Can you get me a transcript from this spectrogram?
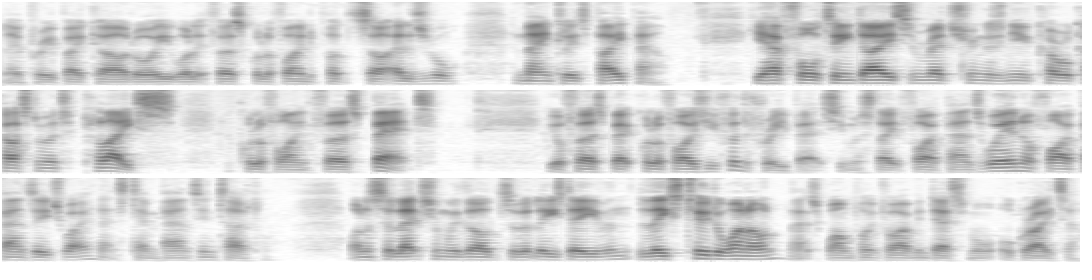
No prepaid card or e-wallet first qualifying deposits are eligible, and that includes PayPal. You have 14 days from registering as a new Coral customer to place your qualifying first bet. Your first bet qualifies you for the free bets. You must stake £5 win or £5 each way, that's £10 in total. On a selection with odds of at least even, at least 2 to 1 on, that's 1.5 in decimal or greater.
